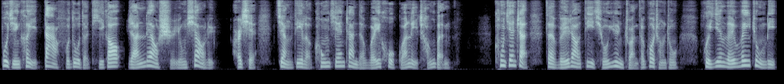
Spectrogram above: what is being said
不仅可以大幅度的提高燃料使用效率，而且降低了空间站的维护管理成本。空间站在围绕地球运转的过程中，会因为微重力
